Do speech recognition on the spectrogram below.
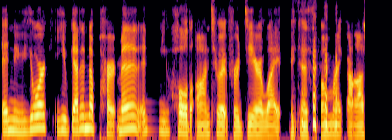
in New York, you get an apartment and you hold on to it for dear life because oh my gosh,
